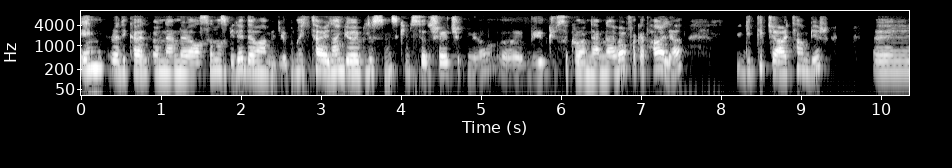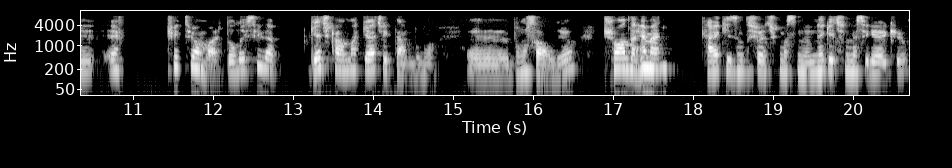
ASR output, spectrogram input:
en radikal önlemleri alsanız bile devam ediyor. Bunu İtalya'dan görebilirsiniz. Kimse dışarı çıkmıyor. E, büyük sıkı önlemler var fakat hala gittikçe artan bir e, enfeksiyon var. Dolayısıyla geç kalmak gerçekten bunu e, bunu sağlıyor. Şu anda hemen herkesin dışarı çıkmasının önüne geçilmesi gerekiyor.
